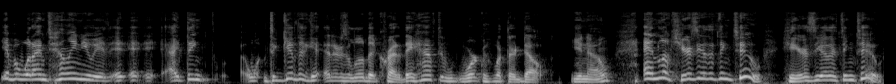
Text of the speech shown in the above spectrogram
Yeah, but what I'm telling you is, it, it, it, I think to give the editors a little bit of credit, they have to work with what they're dealt, you know. And look, here's the other thing too. Here's the other thing too.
